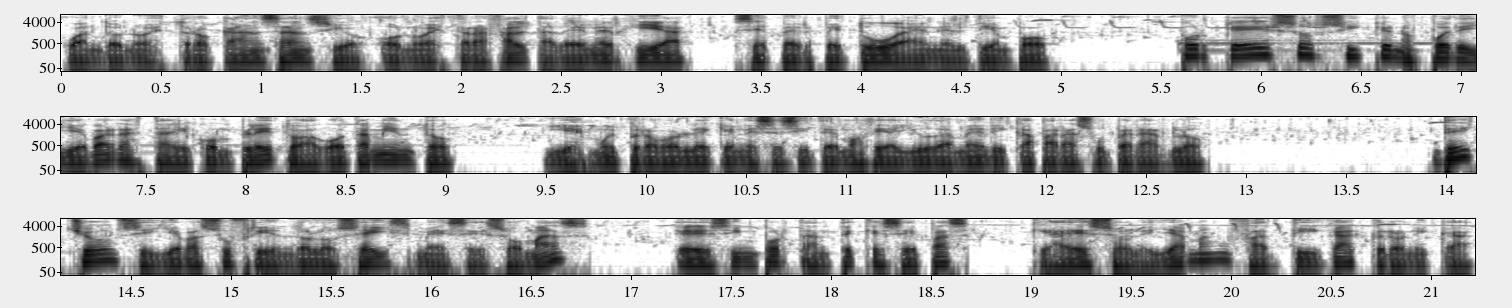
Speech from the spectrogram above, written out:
cuando nuestro cansancio o nuestra falta de energía se perpetúa en el tiempo, porque eso sí que nos puede llevar hasta el completo agotamiento y es muy probable que necesitemos de ayuda médica para superarlo. De hecho, si llevas sufriendo los seis meses o más, es importante que sepas que a eso le llaman fatiga crónica.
